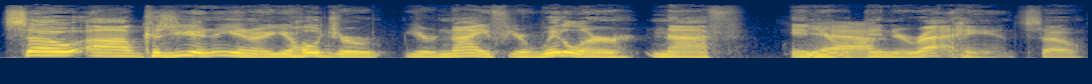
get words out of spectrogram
So, uh, because you you know you hold your your knife, your whittler knife in Yeah. your in your right hand. So,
